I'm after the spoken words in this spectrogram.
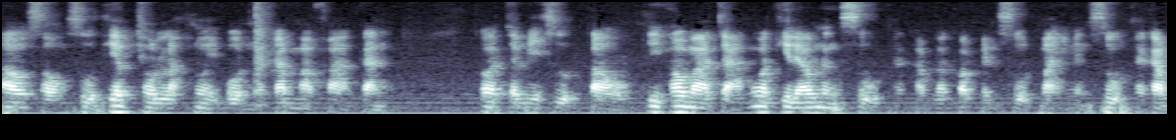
เอา 2 สูตรเทียบชนหลักหน่วยบนนะครับมาฝากกัน ก็จะมีสูตรเก่าที่เข้ามาจากงวดที่แล้ว 1 สูตรนะครับ แล้วก็เป็นสูตรใหม่ 1 สูตรนะครับ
